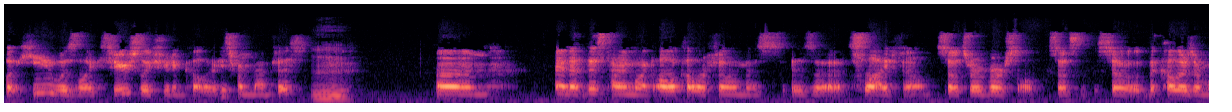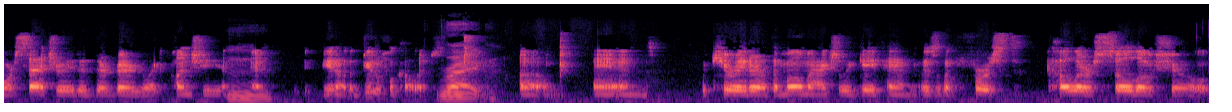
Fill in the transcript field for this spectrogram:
But he was like seriously shooting color. He's from Memphis. Mm. Um, and at this time, like all color film is is a slide film, so it's reversal. So it's so the colors are more saturated. They're very like punchy and, Mhm. and you know the beautiful colors. Right. Um, and the curator at the MoMA actually gave him this was the first color solo show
